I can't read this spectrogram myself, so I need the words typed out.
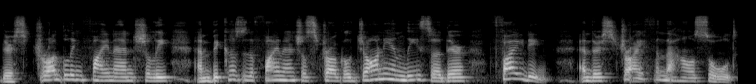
they're struggling financially, and because of the financial struggle, Johnny and Lisa, they're fighting and there's strife in the household.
